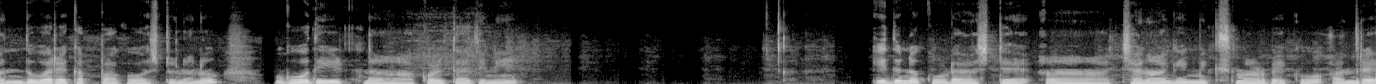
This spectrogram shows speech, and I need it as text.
ಒಂದೂವರೆ ಕಪ್ ಆಗುವಷ್ಟು ನಾನು ಗೋಧಿ ಹಿಟ್ಟನ್ನ ಹಾಕ್ಕೊಳ್ತಾ ಇದ್ದೀನಿ. ಇದನ್ನು ಕೂಡ ಅಷ್ಟೇ ಚೆನ್ನಾಗಿ ಮಿಕ್ಸ್ ಮಾಡಬೇಕು. ಅಂದರೆ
